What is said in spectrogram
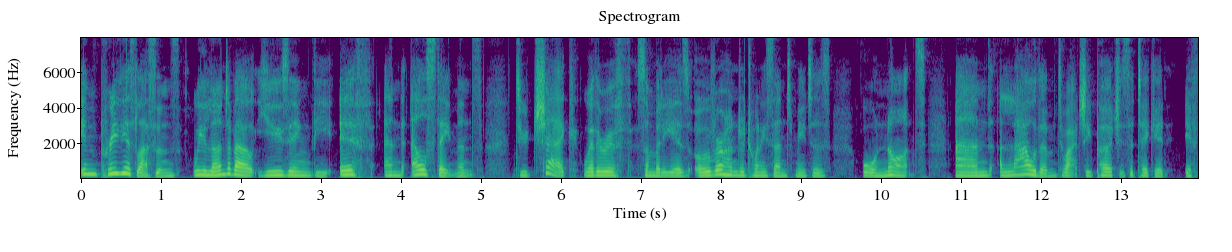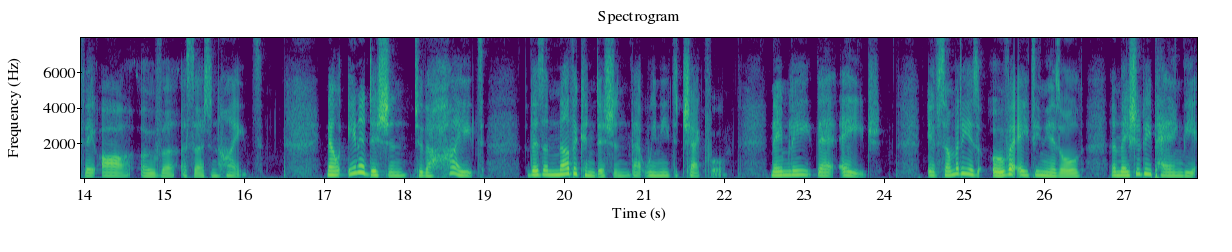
in previous lessons, we learned about using the if and else statements to check whether if somebody is over 120 centimeters or not and allow them to actually purchase a ticket if they are over a certain height. Now, in addition to the height, there's another condition that we need to check for, namely their age. If somebody is over 18 years old, then they should be paying the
